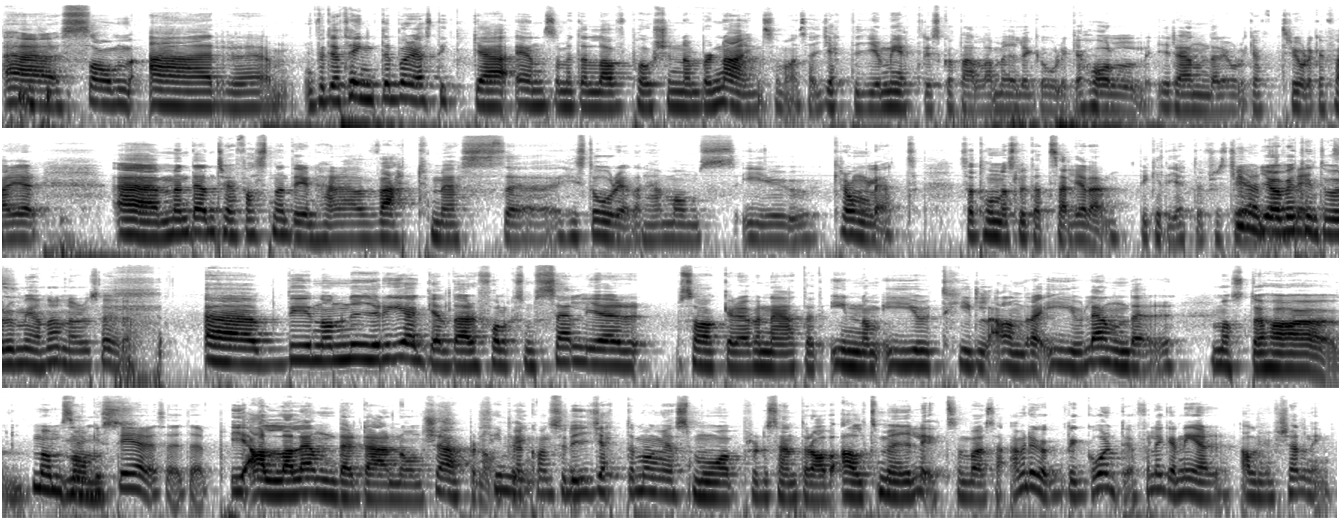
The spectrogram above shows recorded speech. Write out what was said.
Eh, som är, eh, för jag tänkte börja sticka en som heter Love Potion number 9 som var så här jättegeometrisk åt alla möjliga olika håll i ränder i olika, tre olika färger. Eh, men den tror jag fastnade i den här Vatmess-historien, den här moms-EU-krånglet. Så att hon har slutat sälja den, vilket är jättefrustrerande. Jag vet inte vad du menar när du säger det. Eh, det är någon ny regel där folk som säljer saker över nätet inom EU till andra EU-länder Måste ha Momsregistrera sig typ. i alla länder där någon köper någonting. Så det är jättemånga små producenter av allt möjligt som bara säger men det, det går inte, jag får lägga ner all min försäljning.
